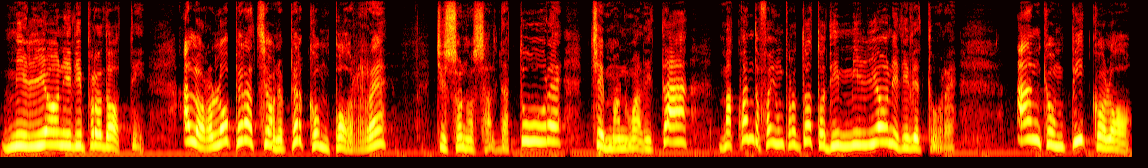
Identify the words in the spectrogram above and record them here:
milioni di prodotti. Allora l'operazione per comporre ci sono saldature, c'è manualità, ma quando fai un prodotto di milioni di vetture, anche un piccolo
